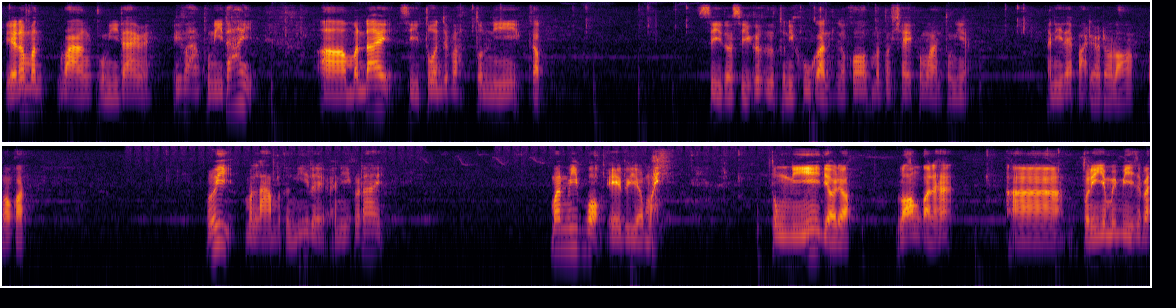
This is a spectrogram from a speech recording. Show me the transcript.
เดี๋ยวเรามันวางตรงนี้ได้ไหมไม่วางตรงนี้ได้ อ่า มันได้สี่ต้นใช่ปะต้นนี้กับสี่ต่อสี่ก็คือตัวนี้คู่กัน แล้วก็มันต้องใช้ประมาณตรงเนี้ย อันนี้ได้ปะเดี๋ยวเราลองลองก่อน เฮ้ย มันลามมาถึงนี่เลย อันนี้ก็ได้ มันมีบอกเอเรียไหม ตรงนี้เดี๋ยวเดี๋ยวลองก่อนนะฮะ อ่า ตัวนี้ยังไม่มีใช่ไหม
